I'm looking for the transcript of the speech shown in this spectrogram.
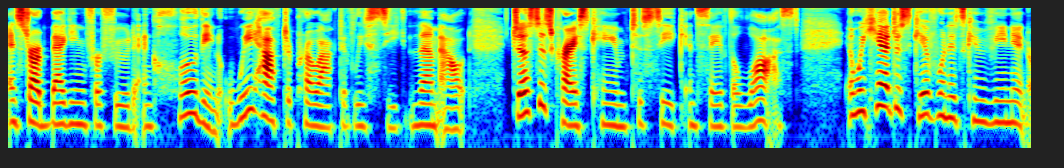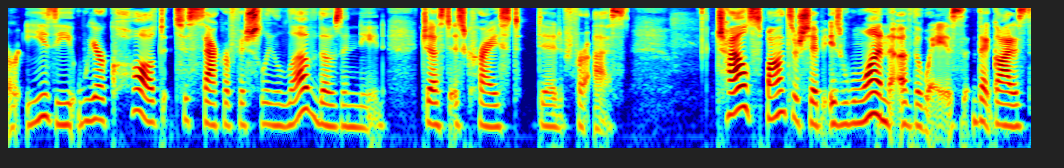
and start begging for food and clothing. We have to proactively seek them out, just as Christ came to seek and save the lost. And we can't just give when it's convenient or easy. We are called to sacrificially love those in need, just as Christ did for us. Child sponsorship is one of the ways that God has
